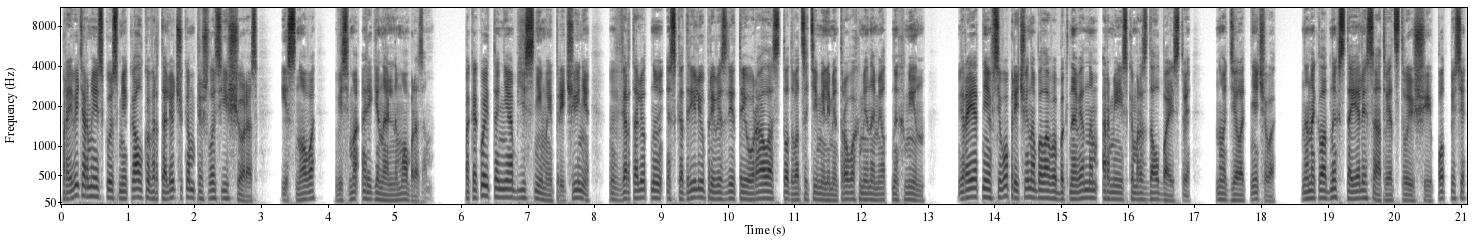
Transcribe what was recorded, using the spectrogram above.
Проявить армейскую смекалку вертолетчикам пришлось еще раз, и снова весьма оригинальным образом. По какой-то необъяснимой причине в вертолетную эскадрилью привезли три Урала 120 миллиметровых минометных мин. Вероятнее всего, причина была в обыкновенном армейском раздолбайстве, но делать нечего. На накладных стояли соответствующие подписи,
